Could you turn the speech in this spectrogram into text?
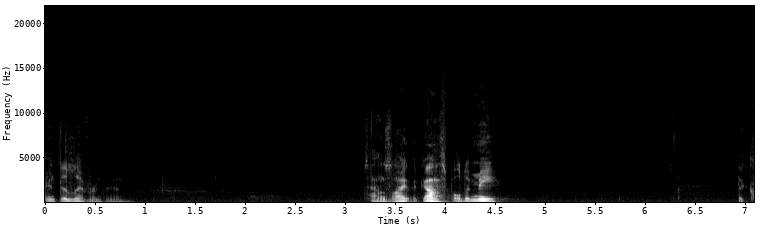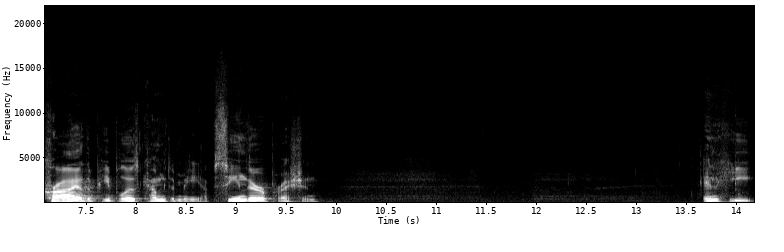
and deliver them. Sounds like the gospel to me. The cry of the people has come to me. I've seen their oppression. And he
